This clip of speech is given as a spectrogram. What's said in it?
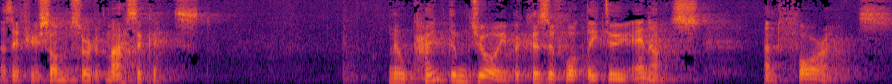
as if you're some sort of masochist. No, count them joy because of what they do in us and for us.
